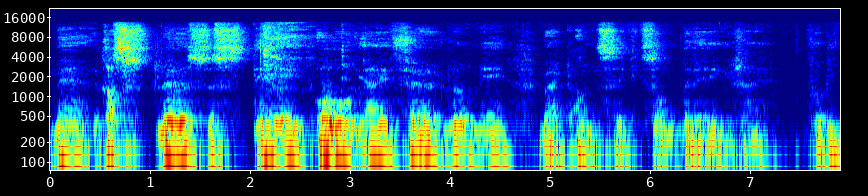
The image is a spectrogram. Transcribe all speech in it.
med rastløse steg, og jeg føler med hvert ansikt som beveger seg forbi.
